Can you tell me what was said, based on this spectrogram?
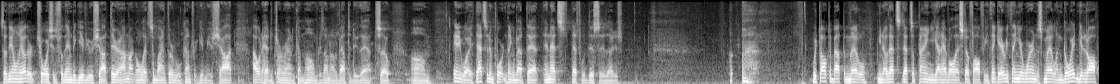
So the only other choice is for them to give you a shot there, and I'm not going to let somebody in third world country give me a shot. I would have had to turn around and come home because I'm not about to do that. So um, anyway, that's an important thing about that, and that's that's what this is. I just we talked about the metal. You know, that's that's a pain. You got to have all that stuff off. You think everything you're wearing is metal, and go ahead and get it off.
